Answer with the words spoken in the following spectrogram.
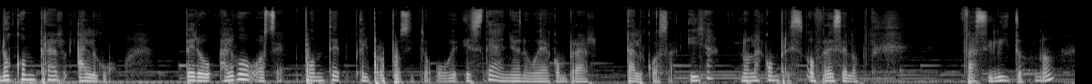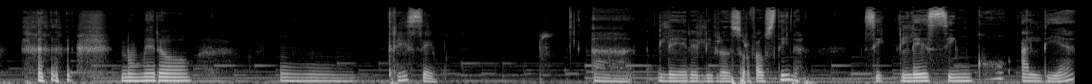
no comprar algo, pero algo, o sea, ponte el propósito, o este año no voy a comprar tal cosa y ya, no la compres, ofrécelo. Facilito, ¿no? Número 13. Mm, leer el libro de Sor Faustina. Si lees cinco al día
